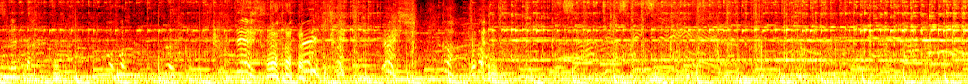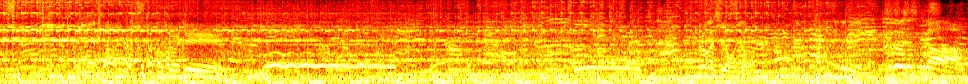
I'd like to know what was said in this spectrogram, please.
완주했다. 화이팅 화이팅 들어가시죠 먼저. 사진 찍어야 되겠다. 고생하셨습니다.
